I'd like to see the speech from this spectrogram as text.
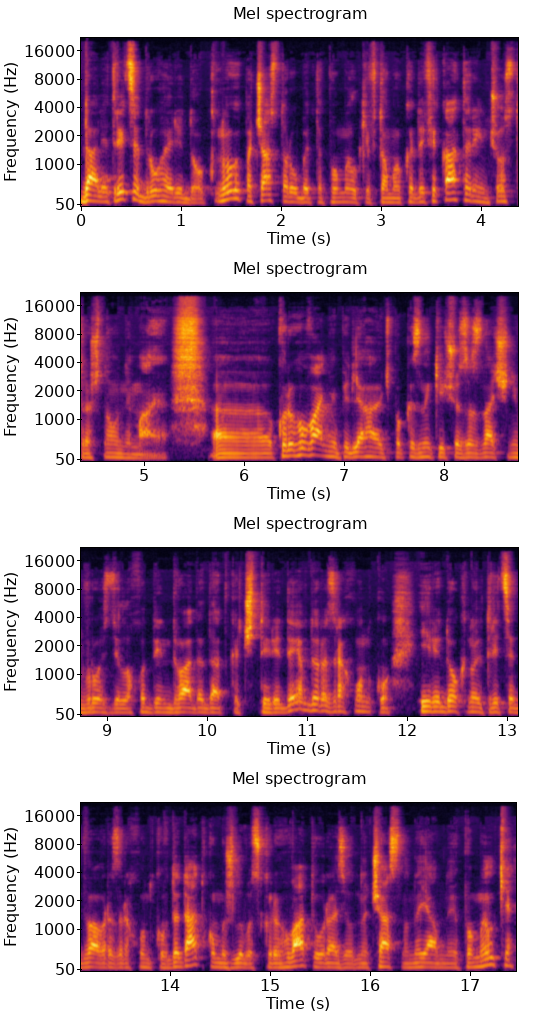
Далі, 32 рядок. Ну, ви почасто робите помилки в тому кодифікаторі, нічого страшного немає. Е, коригуванню підлягають показники, що зазначені в розділах 1, 2, додатка 4D до розрахунку, і рядок 032 в розрахунку в додатку можливо скоригувати у разі одночасно наявної помилки е,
